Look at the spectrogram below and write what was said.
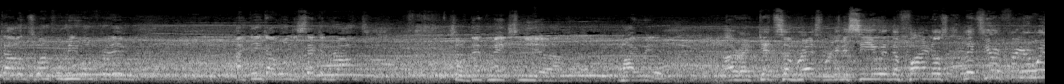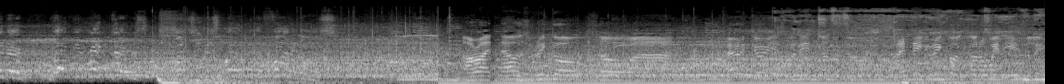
Counts, one for me, one for him. I think I won the second round, so that makes me. Uh, my win. All right, get some rest. We're gonna see you in the finals. Let's hear it for your winner, Levi Rigters, punching his way to the finals. All right, now it's Rico. So uh, very curious what he's gonna do. I think Rico is gonna win easily.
